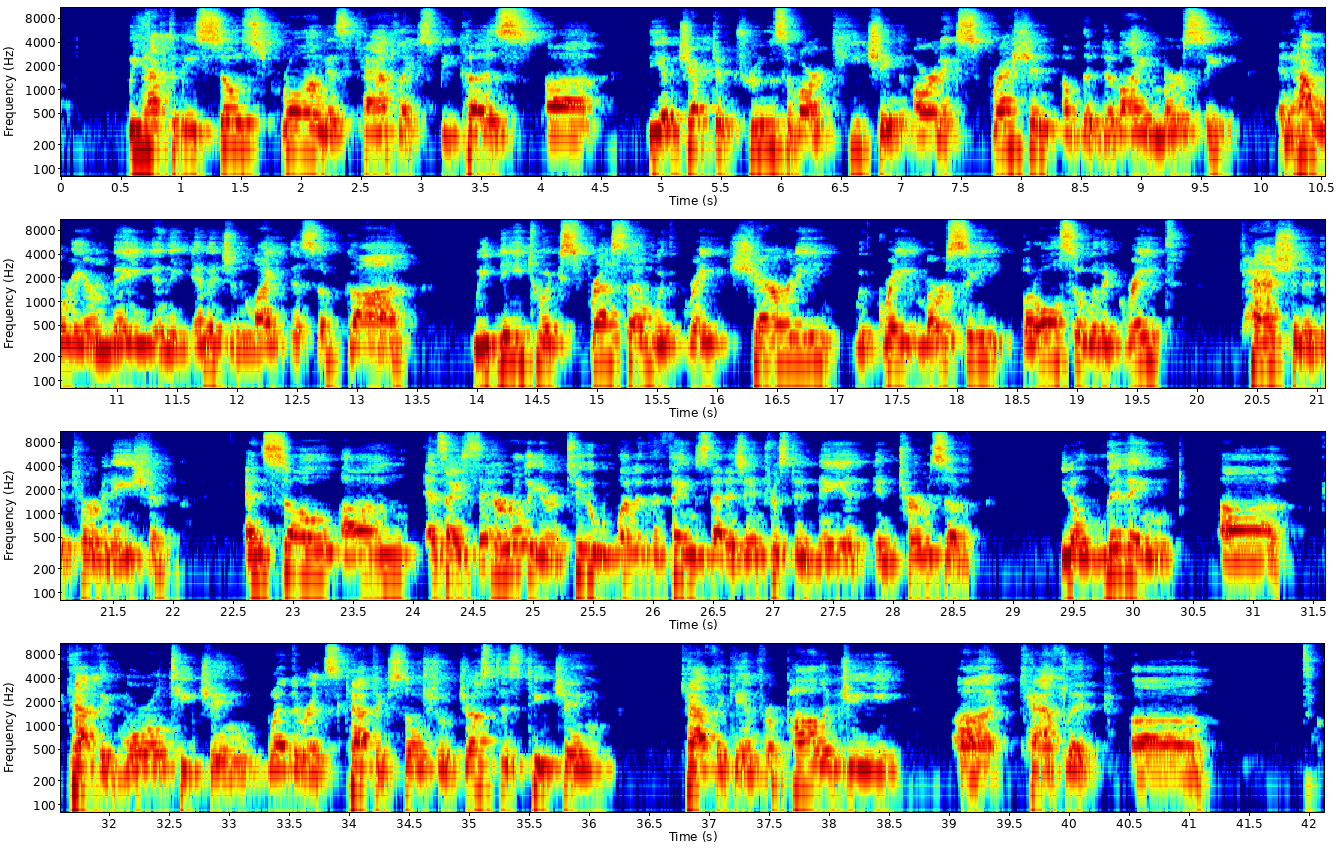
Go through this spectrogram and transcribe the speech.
we have to be so strong as Catholics because uh, the objective truths of our teaching are an expression of the divine mercy and how we are made in the image and likeness of God. We need to express them with great charity, with great mercy, but also with a great passion and determination. And so, um, as I said earlier, too, one of the things that has interested me in, in terms of, you know, living uh, Catholic moral teaching, whether it's Catholic social justice teaching, Catholic anthropology, uh, Catholic uh,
